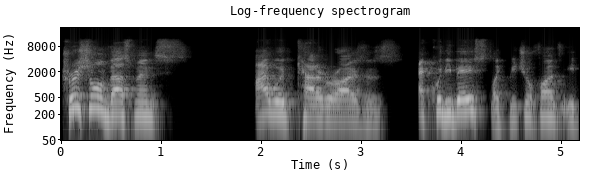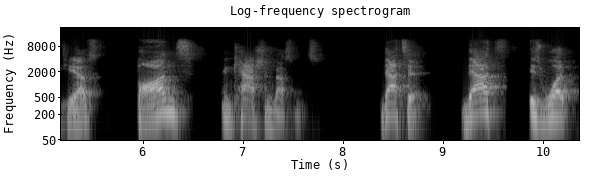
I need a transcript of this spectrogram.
traditional investments, I would categorize as equity based, like mutual funds, ETFs, bonds, and cash investments. That's it. That is what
